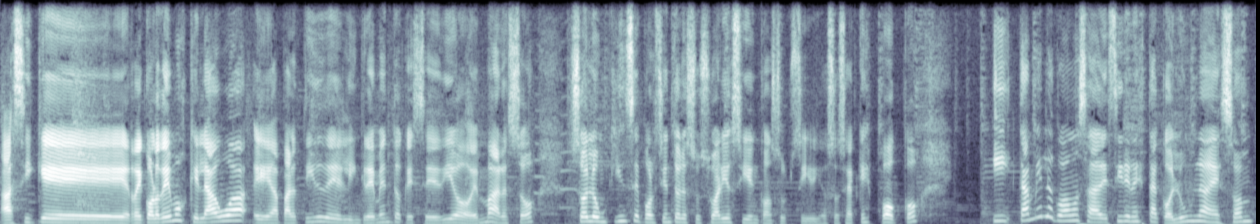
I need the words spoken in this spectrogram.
Así que recordemos que el agua, eh, a partir del incremento que se dio en marzo, solo un 15% de los usuarios siguen con subsidios, o sea que es poco. Y también lo que vamos a decir en esta columna es son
